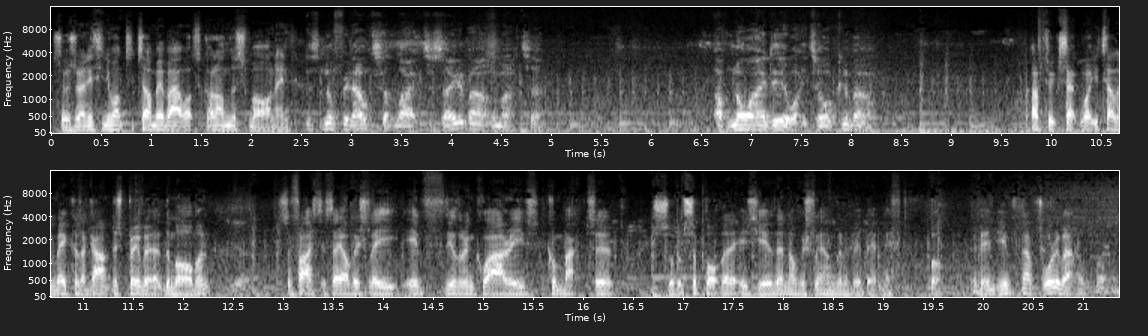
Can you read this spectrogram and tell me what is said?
So is there anything you want to tell me about what's gone on this morning? There's nothing else I'd like to say about the matter. I've no idea what you're talking about. I have to accept what you're telling me because I can't disprove it at the moment. Yeah. Suffice to say, obviously, if the other inquiries come back to sort of support that it is you, then obviously I'm going to be a bit miffed. But if it ain't you, nothing to worry about. No problem.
